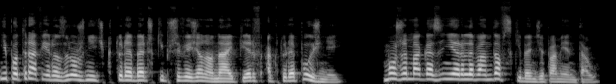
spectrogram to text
Nie potrafię rozróżnić, które beczki przywieziono najpierw, a które później. Może magazynier Lewandowski będzie pamiętał.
